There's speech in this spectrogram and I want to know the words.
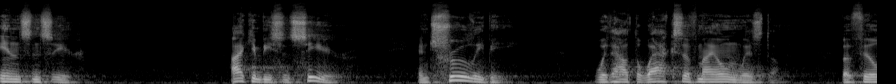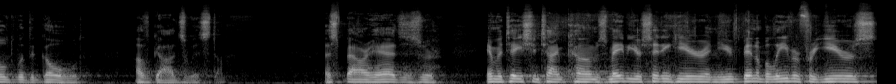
insincere. I can be sincere and truly be without the wax of my own wisdom, but filled with the gold of God's wisdom. Let's bow our heads as our invitation time comes. Maybe you're sitting here and you've been a believer for years,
